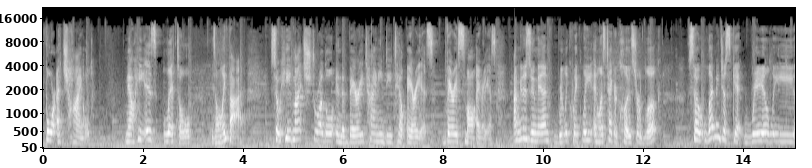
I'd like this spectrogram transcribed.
for a child. Now he is little, he's only five, so he might struggle in the very tiny detail areas, very small areas. I'm gonna zoom in really quickly and let's take a closer look. So let me just get really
